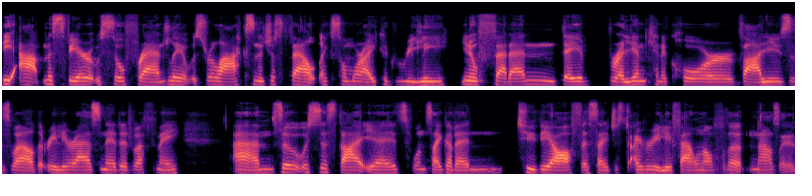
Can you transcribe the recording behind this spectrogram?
the atmosphere. It was so friendly, it was relaxed, and it just felt like somewhere I could really, you know, fit in. They had brilliant kind of core values as well that really resonated with me. Um, so it was just that, yeah. It's once I got in to the office, I just I really fell in love with it, and as I,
